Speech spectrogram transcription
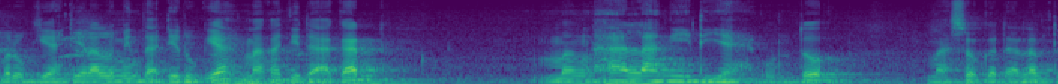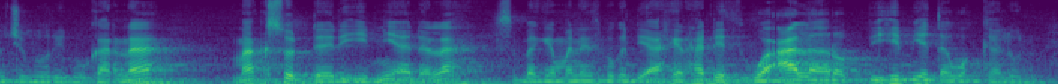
merukyah. Dia lalu minta dirukyah maka tidak akan menghalangi dia untuk masuk ke dalam 70 ribu. Karena maksud dari ini adalah sebagaimana disebutkan di akhir hadis wa ala rabbihim yatawakkalun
